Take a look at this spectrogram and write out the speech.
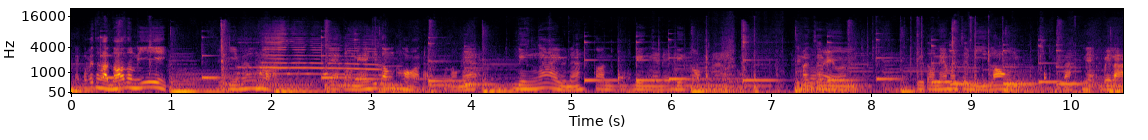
แล้วก็ไปถอดน็อตตรงนี้อีกจริงๆไม่ต้องถอดเนี่ยตรงเนี้ยที่ต้องถอดอะตรงเนี้ยดึงง่ายอยู่นะ ตอนดึงอันเนี้ยดึงออกง่ายอยู่มันจะมีคือตรงเนี้ยมันจะมีร่องอยู่นะเนี่ยเวลา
